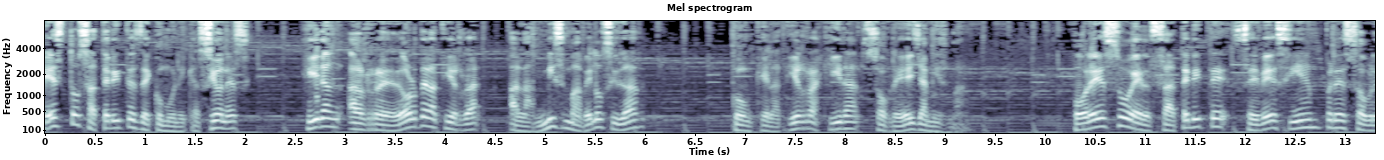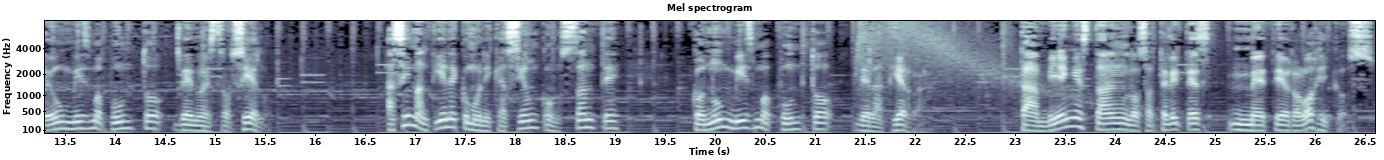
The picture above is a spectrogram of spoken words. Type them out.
Estos satélites de comunicaciones giran alrededor de la Tierra a la misma velocidad con que la Tierra gira sobre ella misma. Por eso el satélite se ve siempre sobre un mismo punto de nuestro cielo. Así mantiene comunicación constante con un mismo punto de la Tierra. También están los satélites meteorológicos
